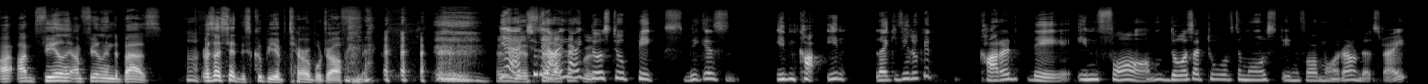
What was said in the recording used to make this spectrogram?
I, I, I'm feeling, I'm feeling the buzz. As I said, this could be a terrible draft for me. yeah, actually, Estelle, I, like we're- those two picks because in in like if you look at current day in form, those are two of the most in form all rounders, right?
